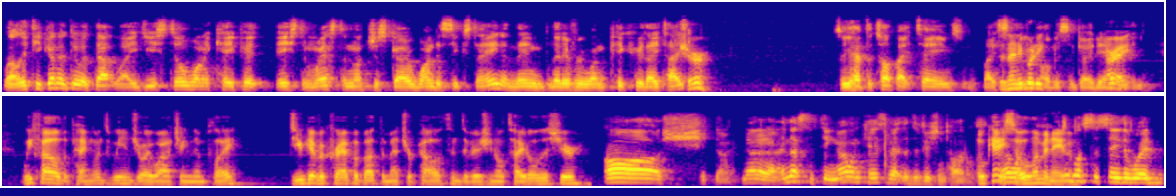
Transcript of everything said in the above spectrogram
Well, if you're going to do it that way, do you still want to keep it east and west and not just go one to sixteen and then let everyone pick who they take? Sure, So you have the top eight teams. Basically, anybody- obviously go down? All right. and- we follow the Penguins. We enjoy watching them play. Do you give a crap about the Metropolitan Divisional title this year? Oh shit, no, no, no, no. And that's the thing. No one cares about the division titles. Okay, No so one- eliminate Who them. wants to see the word?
